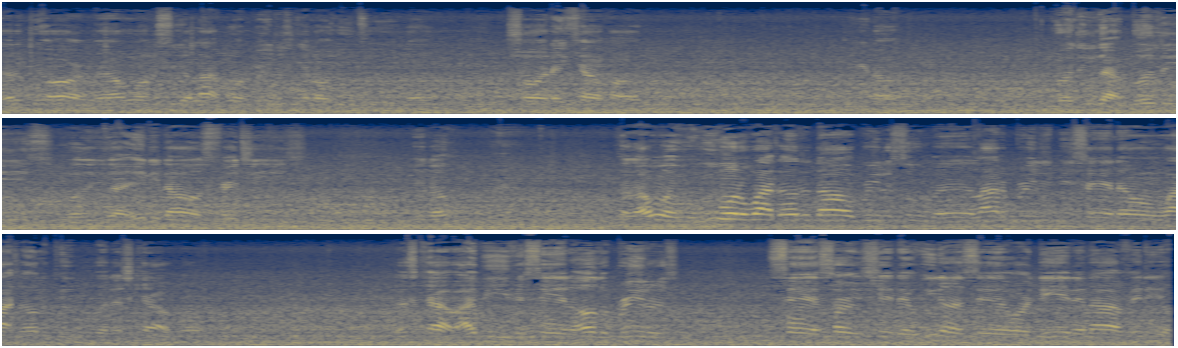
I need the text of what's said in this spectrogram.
That'll be hard, man. I want to see a lot more breeders get on YouTube, you know, showing they camp how, you know, whether you got bullies, whether you got any dogs, Frenchies, you know. Cause I want, we want to watch other dog breeders too, man. A lot of breeders be saying they don't watch other people, but that's cow, bro. That's cow. I be even seeing other breeders saying certain shit that we done said or did in our video.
